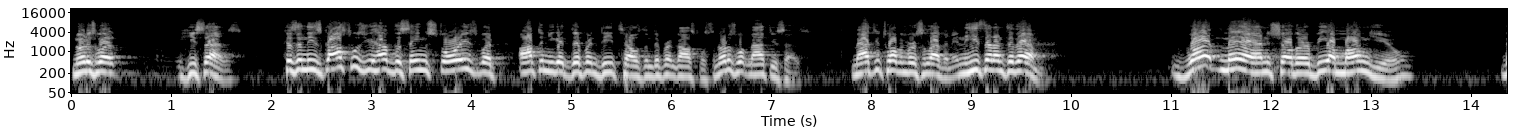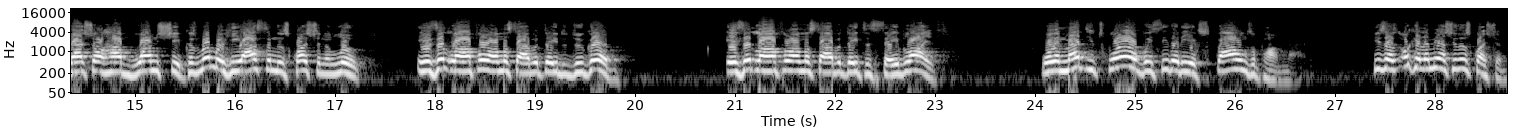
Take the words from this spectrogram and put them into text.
Notice what he says. Because in these gospels, you have the same stories, but often you get different details in different gospels. So notice what Matthew says. Matthew 12 and verse 11. And he said unto them, What man shall there be among you that shall have one sheep? Because remember, he asked them this question in Luke Is it lawful on the Sabbath day to do good? Is it lawful on the Sabbath day to save life? Well, in Matthew 12, we see that he expounds upon that. He says, Okay, let me ask you this question.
